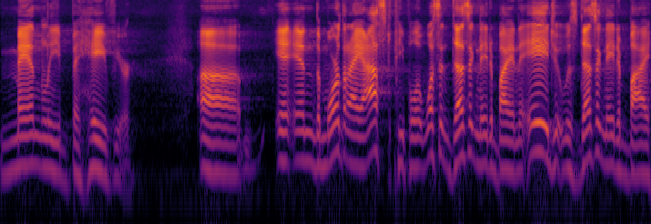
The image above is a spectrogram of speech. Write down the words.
manly behavior. Uh, and the more that I asked people, it wasn't designated by an age, it was designated by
